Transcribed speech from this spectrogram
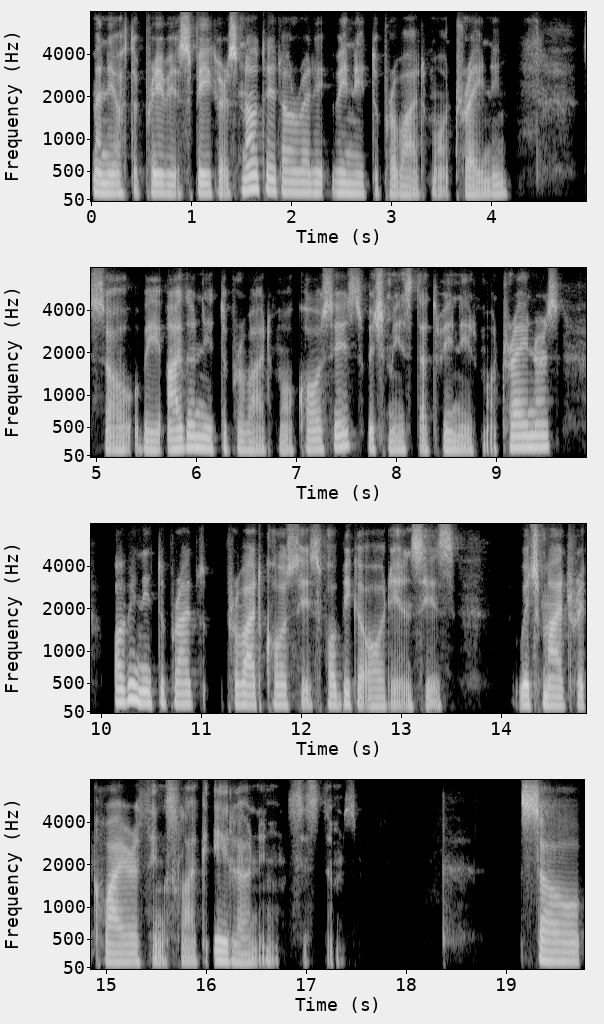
many of the previous speakers noted already, we need to provide more training. So, we either need to provide more courses, which means that we need more trainers, or we need to provide, courses for bigger audiences, which might require things like e learning systems. So,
